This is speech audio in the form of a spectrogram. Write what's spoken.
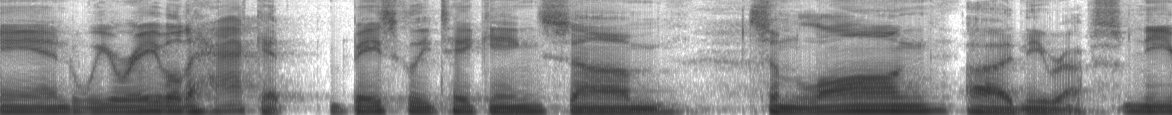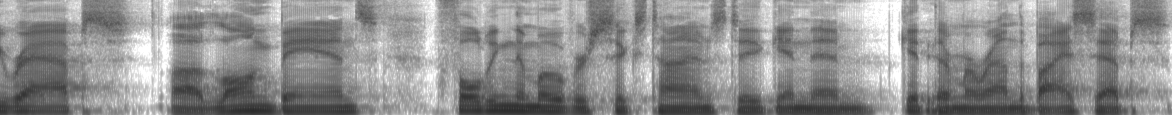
and we were able to hack it, basically taking some some long Uh, knee wraps, knee wraps, uh, long bands, folding them over six times to again them get them around the biceps.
